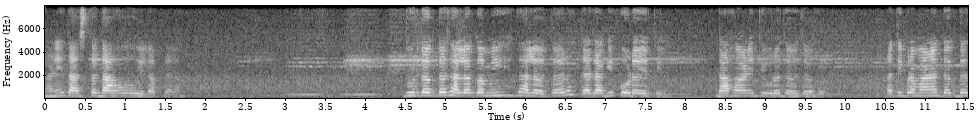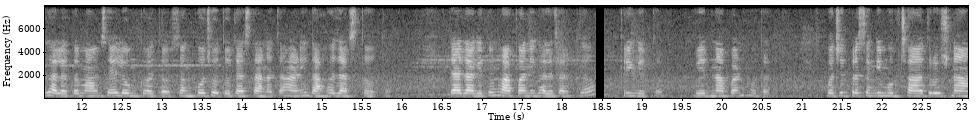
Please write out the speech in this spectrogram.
आणि जास्त दाह होईल आपल्याला. दुर्दग्ध झालं कमी झालं तर त्या जागी फोडं येतील. दाह आणि तीव्र जळजळ होईल अतिप्रमाणात दग्ध झालं तर मांस हे लोंबकळतं संकोच होतो त्या स्थानाचा आणि दाह जास्त होतं. त्या जागेतून वाफा निघाल्यासारखं फ्रिंग येतं. वेदना पण होतात. क्वचित प्रसंगी मूर्छा तृष्णा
